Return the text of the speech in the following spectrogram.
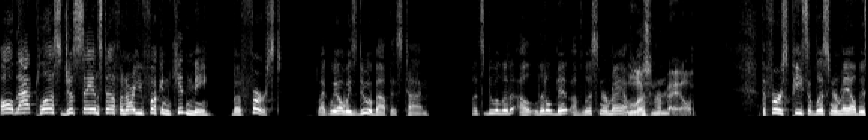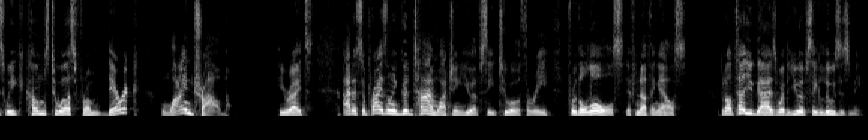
All that plus just saying stuff and Are You Fucking Kidding Me? But first, like we always do about this time, let's do a little a little bit of listener mail. Listener mail. The first piece of listener mail this week comes to us from Derek Weintraub. He writes, I had a surprisingly good time watching UFC 203 for the lulz, if nothing else. But I'll tell you guys where the UFC loses me.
